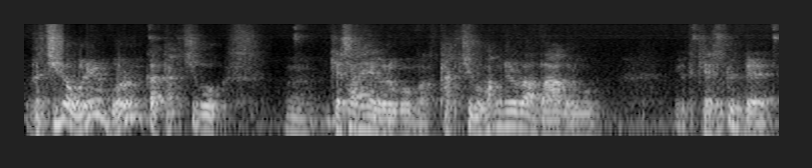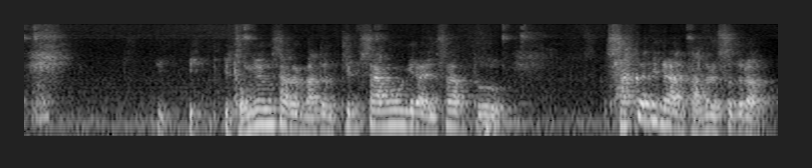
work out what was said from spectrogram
그러니까 지가 원인을 모르니까 닥치고 음, 계산해 그러고 막 닥치고 확률만 봐 그러고 계속인데 이, 이, 이, 동영상을 만든 김상욱이라는 사람도 사건이라는 단어를 쓰더라고.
